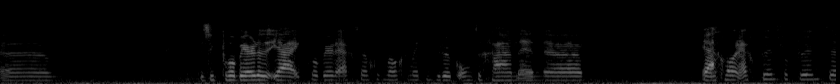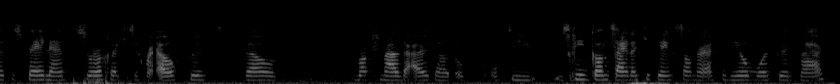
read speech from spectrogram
Um, dus ik probeerde, ja, ik probeerde echt zo goed mogelijk met die druk om te gaan. En ja, gewoon echt punt voor punt uh, te spelen. En te zorgen dat je zeg maar elk punt wel maximaal eruit had. Of, of die, misschien kan het zijn dat je tegenstander echt een heel mooi punt maakt.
